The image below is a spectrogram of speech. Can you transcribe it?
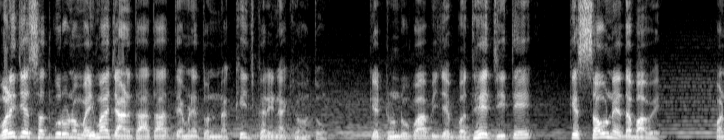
વળી જે સદગુરુનો મહિમા જાણતા હતા, તેમણે તો નક્કી જ કરી નાખ્યું હતું કે ઢુંઢુબા બીજે બધે જીતે કે સૌને દબાવે. પણ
